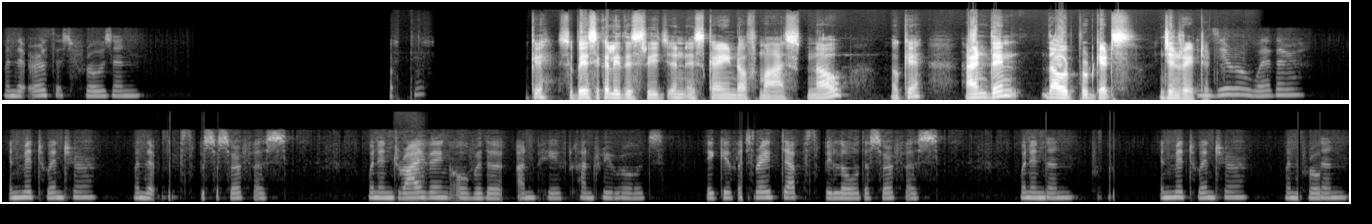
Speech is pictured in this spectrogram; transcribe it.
when the earth is frozen. Okay, so basically this region is kind of masked now. Okay, and then the output gets generated. In zero weather, in midwinter, when the surface, when in driving over the unpaved country roads, they give a great depth below the surface. When in, in midwinter, when frozen,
